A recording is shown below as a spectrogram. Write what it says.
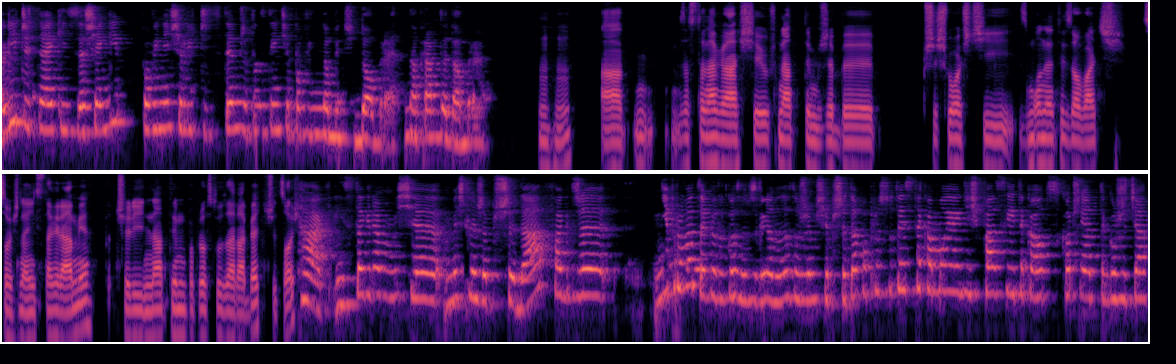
liczyć na jakieś zasięgi, powinien się liczyć z tym, że to zdjęcie powinno być dobre, naprawdę dobre. Mhm. A zastanawiałaś się już nad tym, żeby w przyszłości zmonetyzować coś na Instagramie, czyli na tym po prostu zarabiać, czy coś? Tak, Instagram mi się myślę, że przyda. Fakt, że nie prowadzę go tylko ze względu na to, że mi się przyda, po prostu to jest taka moja gdzieś pasja i taka odskocznia od tego życia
